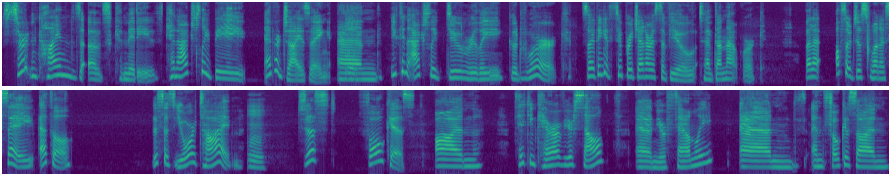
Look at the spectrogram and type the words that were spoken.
certain kinds of committees can actually be energizing and mm. you can actually do really good work. So I think it's super generous of you to have done that work. But I also just want to say, Ethel, this is your time. Mm. Just focus on taking care of yourself and your family and and focus on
